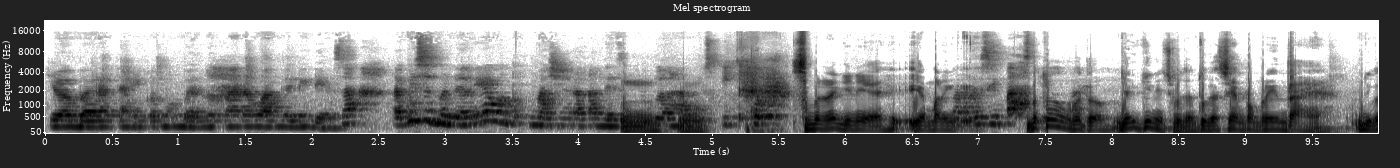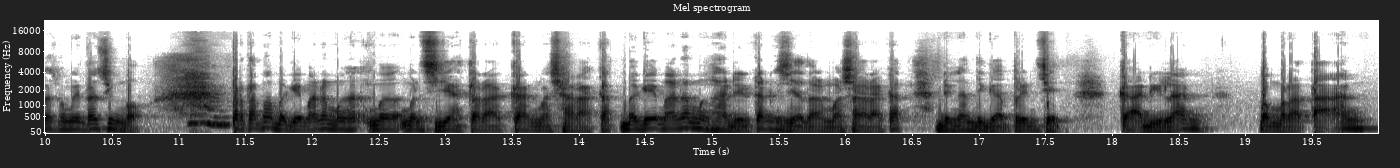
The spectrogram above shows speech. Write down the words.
Jawa Barat yang ikut membantu para warga di desa, tapi sebenarnya untuk masyarakat desa Hmm, juga hmm. harus ikut sebenarnya gini ya yang paling partisipasi. Betul, betul. Jadi gini sebetulnya tugasnya pemerintah ya. Tugas pemerintah simpel. Hmm. Pertama bagaimana meng- me- mensejahterakan masyarakat, bagaimana menghadirkan kesejahteraan masyarakat dengan tiga prinsip. Keadilan, pemerataan,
